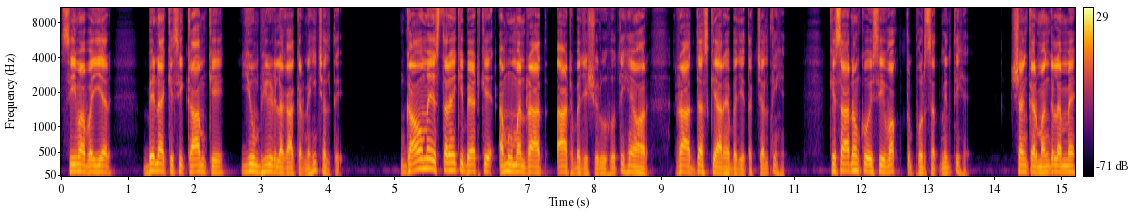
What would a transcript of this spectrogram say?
सीमा वैयर बिना किसी काम के यूँ भीड़ लगाकर नहीं चलते। गाँव में इस तरह की बैठकें अमूमन रात आठ बजे शुरू होती हैं और रात दस ग्यारह बजे तक चलती हैं। किसानों को इसी वक्त फुर्सत मिलती है। शंकर मंगलम में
